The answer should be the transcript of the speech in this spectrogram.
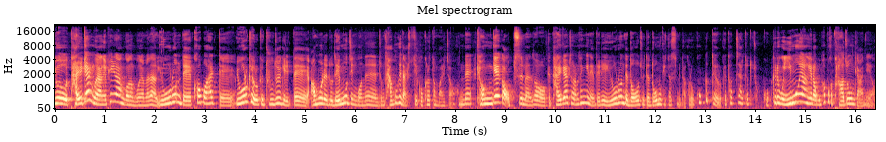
요 달걀 모양이 필요한 거는 뭐냐면은 요런 데 커버할 때 요렇게 요렇게 두들길 때 아무래도 네모진 거는 좀 자국이 날 수도 있고 그렇단 말이죠. 근데 경계가 없으면서 이렇게 달걀처럼 생긴 애들이 요런 데 넣어줄 때 너무 괜찮습니다. 그리고 코끝에 이렇게 터치할 때도 좋고 그리고 이 모양이라고 퍼프가 다 좋은 게 아니에요.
